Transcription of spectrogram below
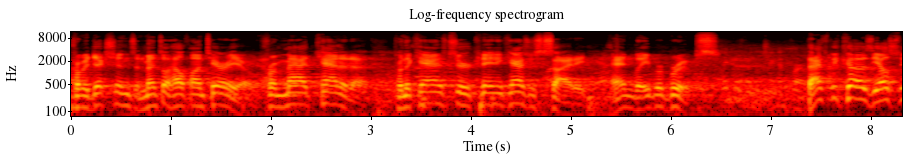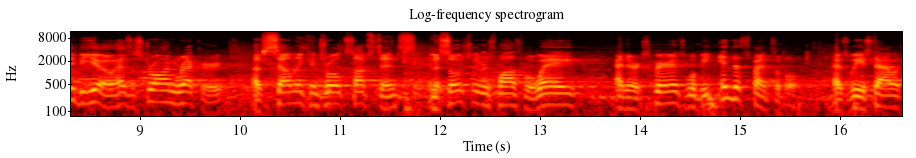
from Addictions and Mental Health Ontario, from MADD Canada, from the Cancer, Canadian Cancer Society, and labour groups. That's because the LCBO has a strong record of selling controlled substance in a socially responsible way, and their experience will be indispensable as we establish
